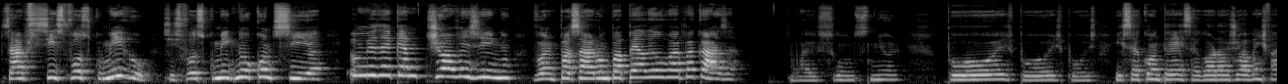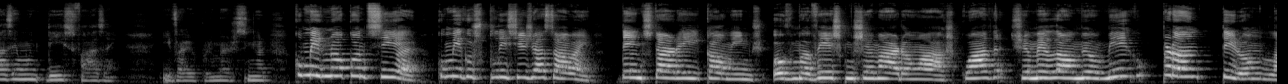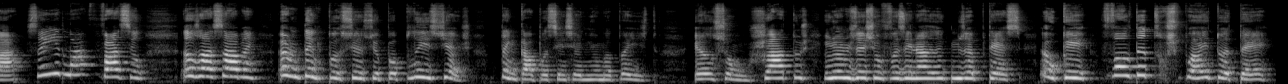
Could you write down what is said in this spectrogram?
Sabes que se isso fosse comigo, se isso fosse comigo não acontecia. O meu é que é muito jovenzinho. Vão-lhe passar um papel e ele vai para casa. Vai o segundo senhor. Pois, pois, pois. Isso acontece. Agora os jovens fazem muito disso, fazem. E vai o primeiro senhor. Comigo não acontecia. Comigo os polícias já sabem. Têm de estar aí calminhos. Houve uma vez que me chamaram à esquadra, chamei lá o meu amigo, pronto, tirou-me de lá. Saí de lá, fácil. Eles já sabem, eu não tenho paciência para polícias. Não tenho cá paciência nenhuma para isto. Eles são chatos e não nos deixam fazer nada do que nos apetece. É o quê? Falta de respeito até.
